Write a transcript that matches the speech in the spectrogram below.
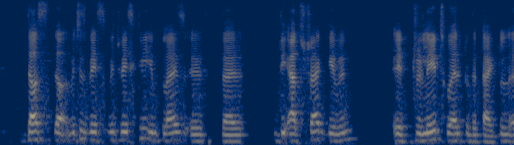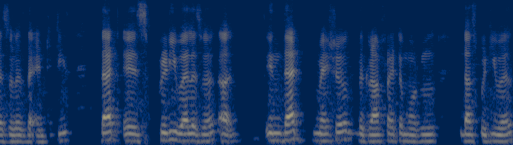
does the, which is bas- which basically implies if the the abstract given it relates well to the title as well as the entities. That is pretty well as well. Uh, in that measure, the graph writer model does pretty well.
